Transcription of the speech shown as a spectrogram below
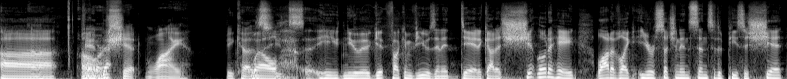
Uh, Oh that- shit! Why? Because Well, uh, he knew it would get fucking views, and it did. It got a shitload of hate. A lot of like, you're such an insensitive piece of shit.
